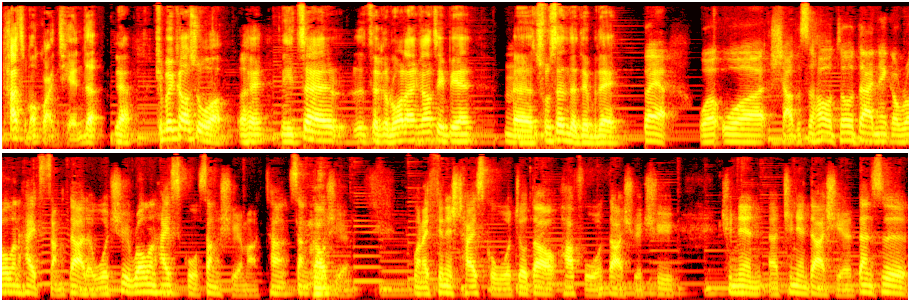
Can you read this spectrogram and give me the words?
他怎么管钱的？对啊，可不可以告诉我，OK，你在呃这个罗兰岗这边呃出生的，对不对？对啊，我我小的时候都在那个 Rolling Heights 长大的。我去 Rolling High School 上学嘛，上上高学。When I finished high school，我就到哈佛大学去去念呃去念大学。但是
